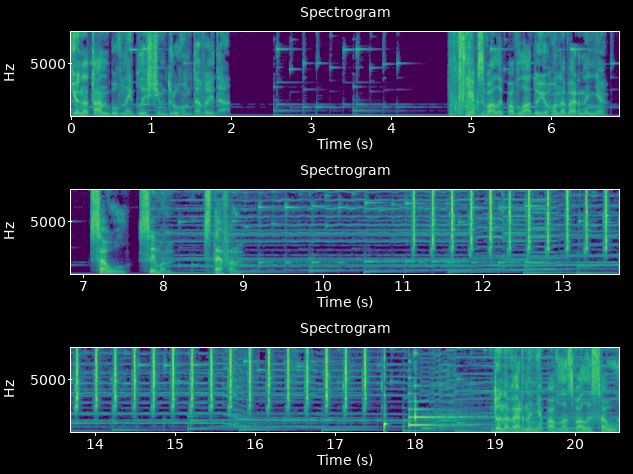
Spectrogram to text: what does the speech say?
Йонатан був найближчим другом Давида. Як звали Павла до його навернення? Саул, Симон, Стефан. До навернення Павла звали Саул.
